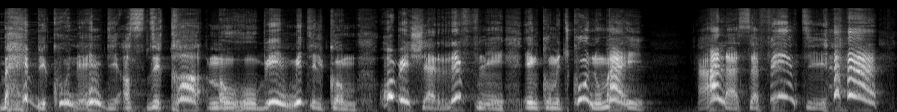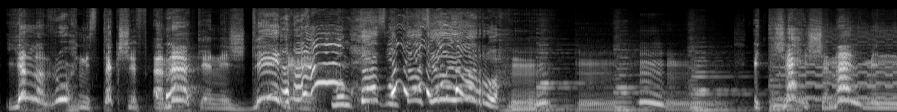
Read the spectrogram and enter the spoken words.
بحب يكون عندي أصدقاء موهوبين مثلكم وبيشرفني إنكم تكونوا معي على سفينتي. يلا نروح نستكشف أماكن جديدة. ممتاز ممتاز. يلا يلا نروح. اتجاه الشمال من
